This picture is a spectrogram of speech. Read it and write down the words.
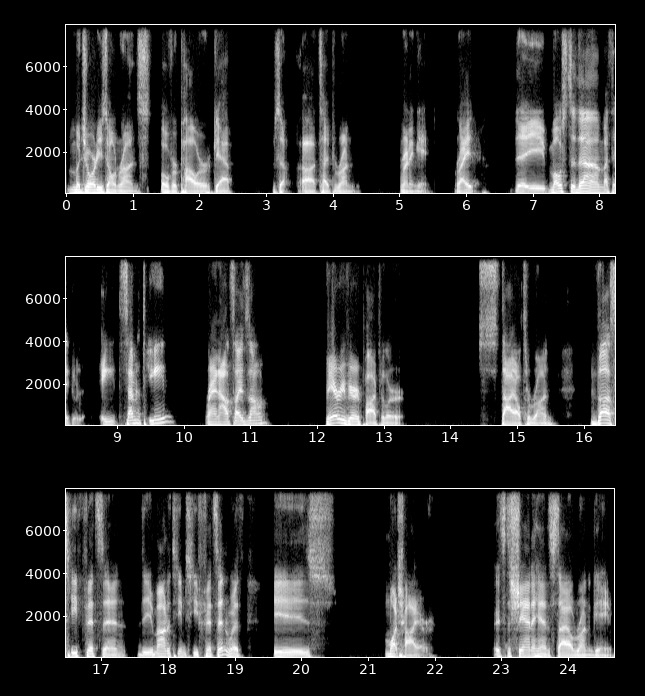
majority zone runs over power gap so, uh, type of run running game, right? The most of them, I think it was eight, 17 ran outside zone. Very, very popular style to run. Thus, he fits in the amount of teams he fits in with is much higher. It's the Shanahan style run game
